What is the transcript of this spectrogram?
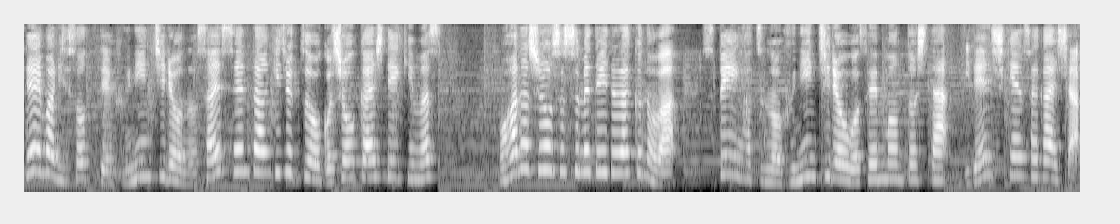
テーマに沿って不妊治療の最先端技術をご紹介していきます。お話を進めていただくのは、スペイン発の不妊治療を専門とした遺伝子検査会社、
